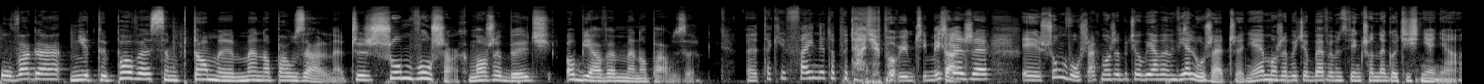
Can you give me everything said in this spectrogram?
Uwaga, nietypowe symptomy menopauzalne. Czy szum w uszach może być objawem menopauzy? E, Takie fajne to pytanie, powiem Ci. Myślę, Tak. że y, szum w uszach może być objawem wielu rzeczy, nie? Może być objawem zwiększonego ciśnienia,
